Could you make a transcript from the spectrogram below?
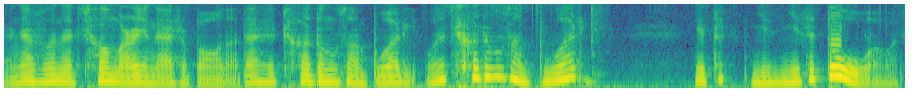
人家说那车门应该是包的，但是车灯算玻璃。我说车灯算玻璃？你这你你在逗我？我操！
